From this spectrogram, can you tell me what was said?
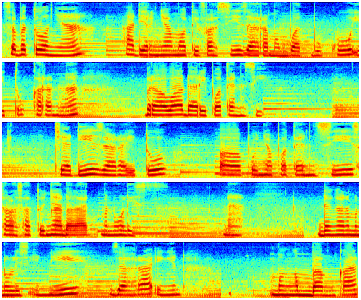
Sebetulnya, Hadirnya motivasi Zara membuat buku itu karena berawal dari potensi. Jadi Zara itu uh, punya potensi salah satunya adalah menulis. Nah, dengan menulis ini Zahra ingin mengembangkan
